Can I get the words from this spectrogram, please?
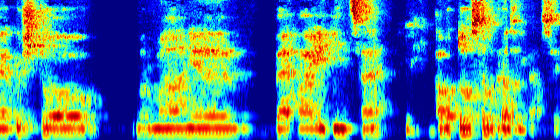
jakožto normálně VH jedince a od toho se odrazíme asi.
